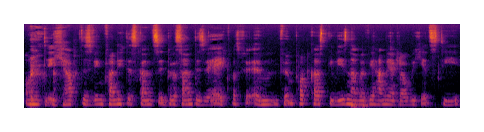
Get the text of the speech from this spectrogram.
Und ich habe, deswegen fand ich das ganz interessant. Das wäre echt was für, ähm, für einen Podcast gewesen, aber wir haben ja, glaube ich, jetzt die.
